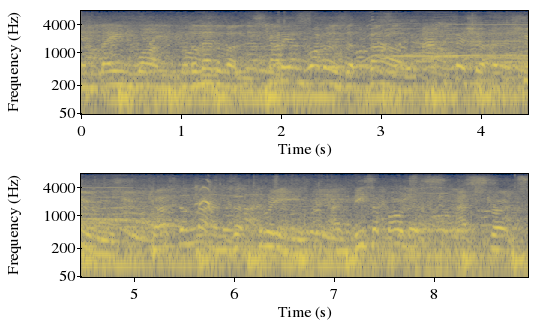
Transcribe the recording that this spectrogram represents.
In lane one for the Netherlands. Carrion Robbers at bow, Anne Fisher at two, Kirsten Mans at three, and Lisa Paulus at strokes.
